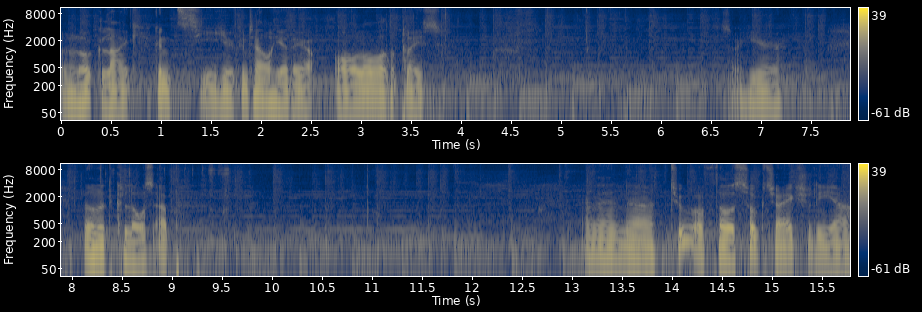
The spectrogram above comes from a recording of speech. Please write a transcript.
look like. You can see here, you can tell here they are all over the place. So here, a little bit close up. And then uh, two of those hooks are actually uh,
